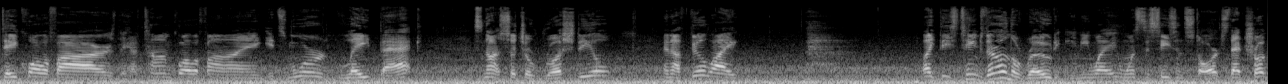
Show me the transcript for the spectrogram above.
day qualifiers, they have time qualifying. It's more laid back. It's not such a rush deal, and I feel like like these teams, they're on the road anyway. Once the season starts, that truck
